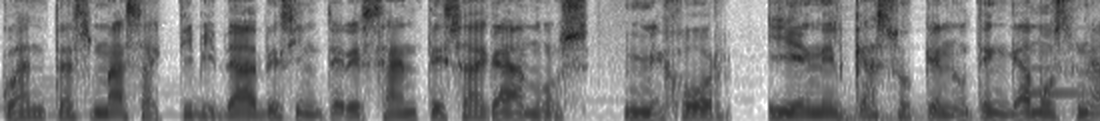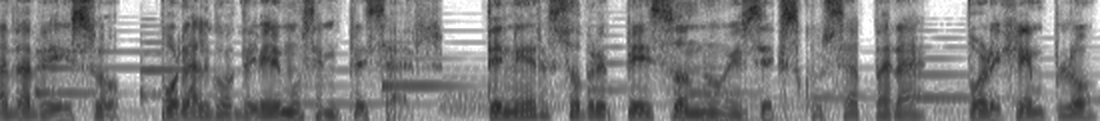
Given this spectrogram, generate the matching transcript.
cuantas más actividades interesantes hagamos, mejor, y en el caso que no tengamos nada de eso, por algo debemos empezar. Tener sobrepeso no es excusa para, por ejemplo,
